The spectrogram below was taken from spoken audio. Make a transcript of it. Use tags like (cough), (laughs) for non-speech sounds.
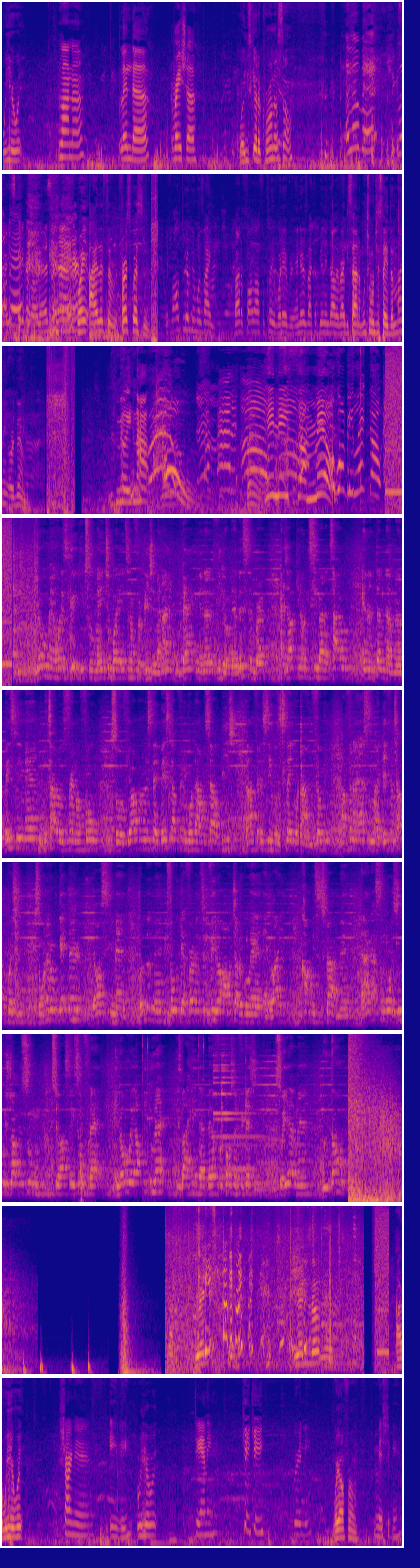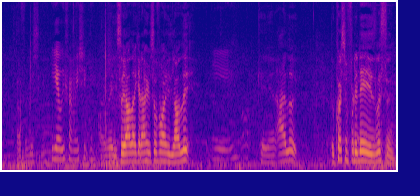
We here with? Lana. Linda, Raisha. Well, you scared of Corona or something? A little bit. (laughs) A little bit. (laughs) Wait, all right, listen. First question. If all three of them was like about to fall off a cliff, whatever, and there's like a billion dollar right beside them, which one would you say, the money or them? Million dollars. Oh! oh. Damn. Oh. He needs some milk. Who gonna be lit though? Yo, man, what is good, YouTube, man? It's your boy 18 for PJ, man. I am back in another video, man. Listen, bro, as y'all can already see by the title and the thumbnail, man. Basically, man, the title is Friend or Foe. So if y'all don't understand, basically, I'm finna go down South Beach and I'm finna see who's a snake or not. You feel me? I'm finna ask them like different type of questions. So whenever we get there, y'all see, man. But look, man, before we get further into the video, I want y'all to go ahead and like, comment, subscribe, man. And I got some more Zoomies dropping soon, so y'all stay tuned for that. And the only way y'all can do that is by hitting that bell for post notification. So yeah, man, we don't. You ready? (laughs) you ready, so? Alright, we here with? Sharnez. Evie. We here with? Danny. Kiki. Brittany. Where y'all from? Michigan. Y'all from Michigan? Yeah, we from Michigan. Already. So y'all like it out here so far? Y'all lit? Yeah. Okay then. Alright, look. The question for today is listen,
